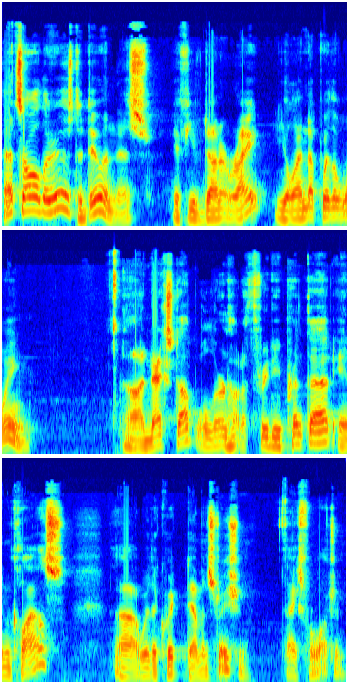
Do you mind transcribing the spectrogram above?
That's all there is to doing this. If you've done it right, you'll end up with a wing. Uh, next up, we'll learn how to 3D print that in class uh, with a quick demonstration. Thanks for watching.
